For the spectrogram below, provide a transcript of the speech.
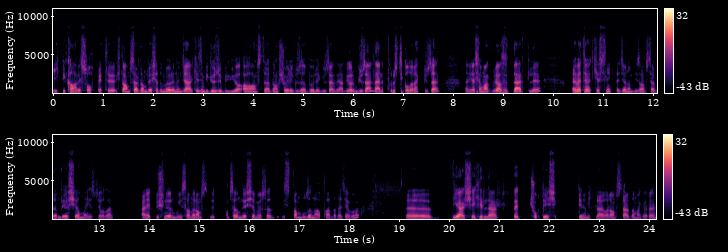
ilk bir kahve sohbeti. İşte Amsterdam'da yaşadığımı öğrenince herkesin bir gözü büyüyor. Aa Amsterdam şöyle güzel böyle güzel. Ya diyorum güzel de hani turistik olarak güzel. Hani yaşamak biraz dertli. Evet evet kesinlikle canım biz Amsterdam'da yaşayamayız diyorlar. Hani hep düşünüyorum bu insanlar Ams- Amsterdam'da yaşamıyorsa İstanbul'da ne yaparlar acaba? Ee, diğer şehirlerde çok değişik dinamikler var Amsterdam'a göre.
